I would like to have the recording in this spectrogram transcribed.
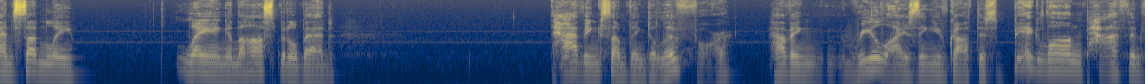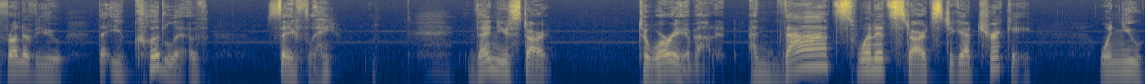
And suddenly, laying in the hospital bed, having something to live for, having realizing you've got this big long path in front of you that you could live safely, then you start to worry about it. And that's when it starts to get tricky. When you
